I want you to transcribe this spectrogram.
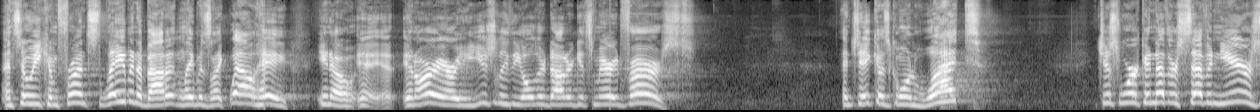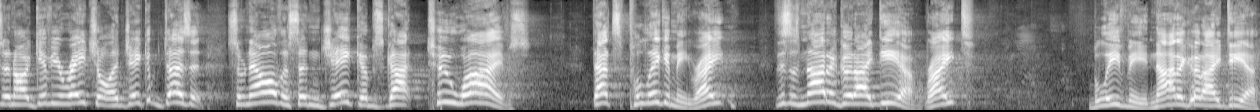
And so he confronts Laban about it, and Laban's like, Well, hey, you know, in our area, usually the older daughter gets married first. And Jacob's going, What? Just work another seven years and I'll give you Rachel. And Jacob does it. So now all of a sudden, Jacob's got two wives. That's polygamy, right? This is not a good idea, right? Believe me, not a good idea.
